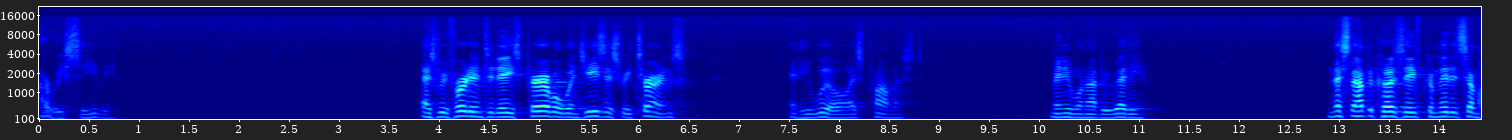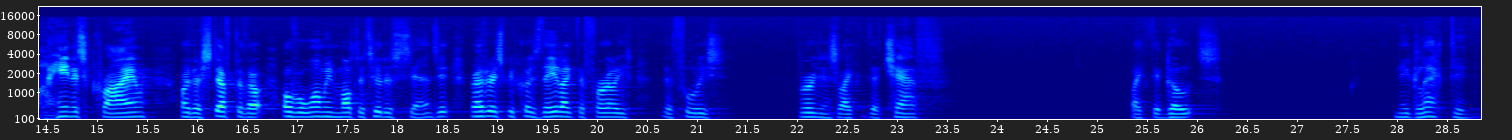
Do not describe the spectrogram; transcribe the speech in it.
our receiving. As we've heard in today's parable, when Jesus returns, and he will, as promised, many will not be ready. And that's not because they've committed some heinous crime or they're stuffed with an overwhelming multitude of sins. It, rather, it's because they, like the the foolish virgins, like the chaff like the goats, neglected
